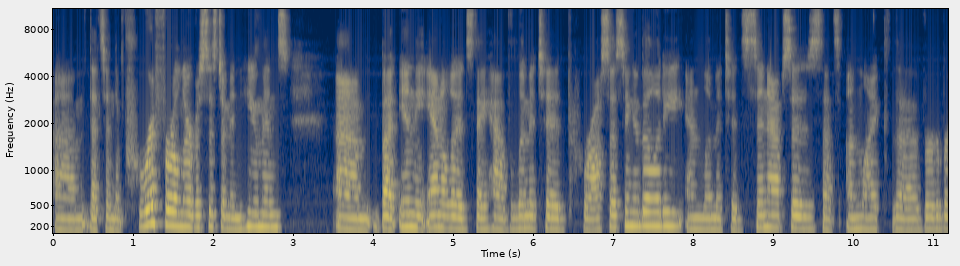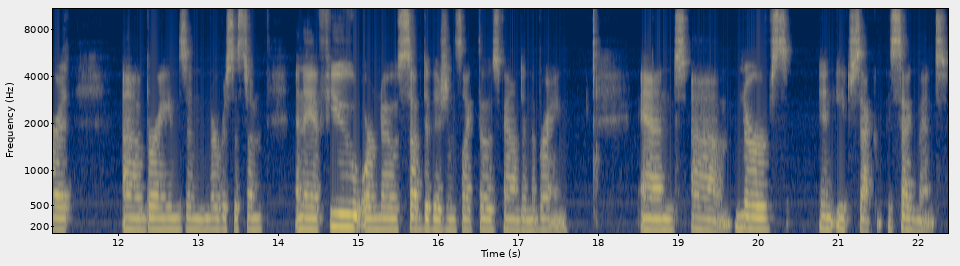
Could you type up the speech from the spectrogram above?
um, that's in the peripheral nervous system in humans. Um, but in the annelids, they have limited processing ability and limited synapses. That's unlike the vertebrate uh, brains and nervous system. And they have few or no subdivisions like those found in the brain and um, nerves in each seg segment.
